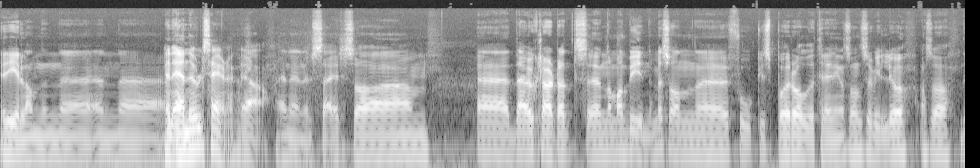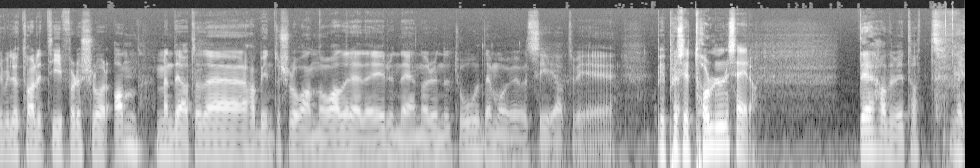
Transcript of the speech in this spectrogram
ri i land en, en, eh, En 1-0-seier, kanskje? ja, en 1-0-seier. Så um, det er jo klart at eh, når man begynner med sånn eh, fokus på rolletrening og sånn, så vil det jo altså, Det vil jo ta litt tid før det slår an. Men det at det har begynt å slå an nå allerede i runde én og runde to, det må vi jo si at vi Blir plutselig 12-0-seiere. Det hadde vi tatt med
